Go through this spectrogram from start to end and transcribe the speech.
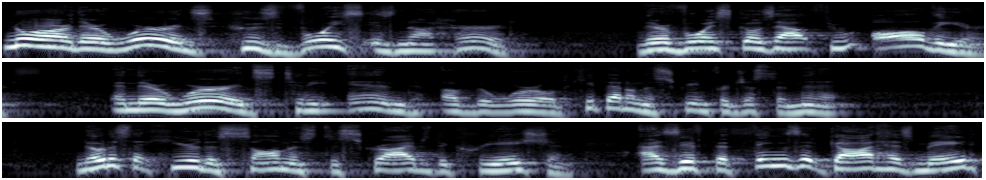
nor are there words whose voice is not heard. Their voice goes out through all the earth, and their words to the end of the world. Keep that on the screen for just a minute. Notice that here the psalmist describes the creation as if the things that God has made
